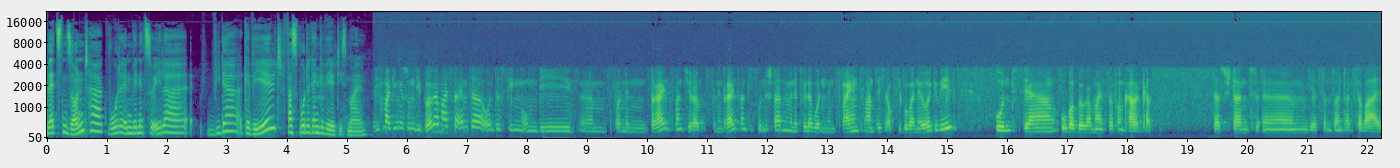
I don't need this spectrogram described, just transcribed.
letzten Sonntag wurde in Venezuela wieder gewählt. Was wurde denn gewählt diesmal? Diesmal ging es um die Bürgermeisterämter und es ging um die ähm, von den 23 oder von den 23 Bundesstaaten in Venezuela wurden in 22 auch die Gouverneure gewählt und der Oberbürgermeister von Caracas. Das stand ähm, jetzt am Sonntag zur Wahl.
